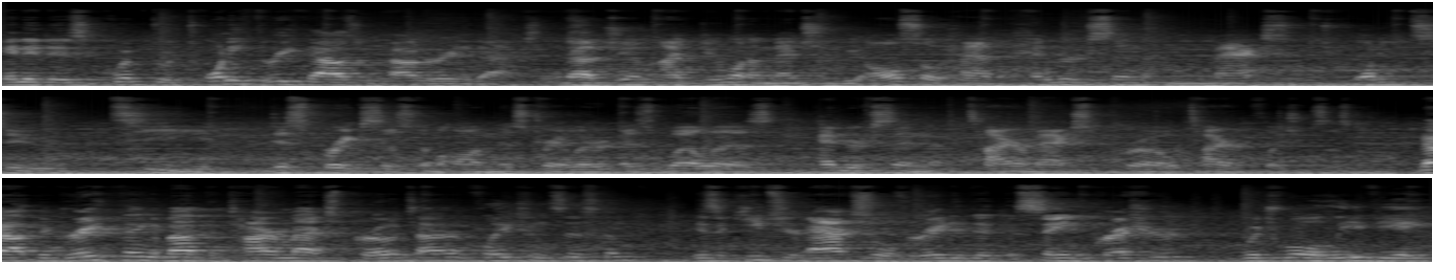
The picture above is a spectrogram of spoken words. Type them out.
and it is equipped with 23,000 pound rated axles. Now, Jim, I do want to mention we also have Hendrickson Max 22T disc brake system on this trailer, as well as Hendrickson Tire Max Pro tire inflation system. Now, the great thing about the TIREMAAX PRO tire inflation system is it keeps your axles rated at the same pressure, which will alleviate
